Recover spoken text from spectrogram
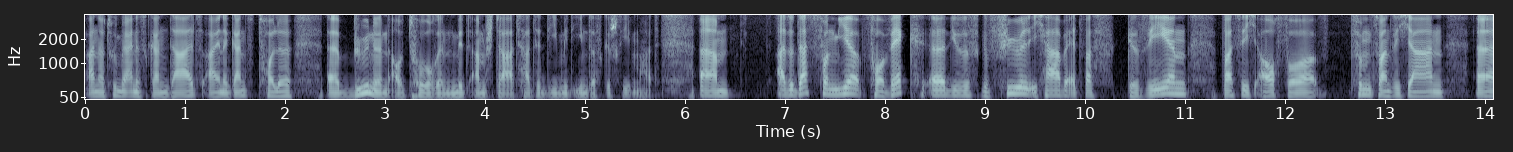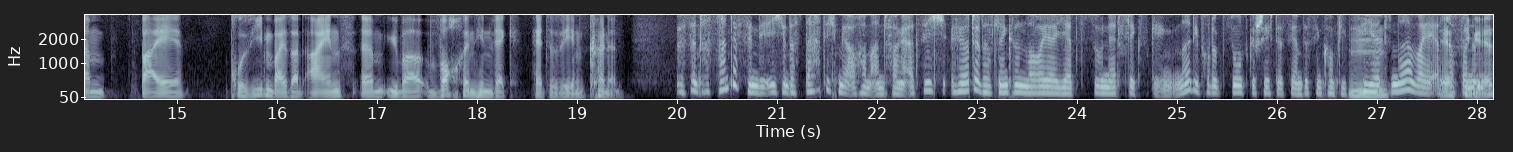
Anatomie eines Skandals eine ganz tolle äh, Bühnenautorin mit am Start hatte, die mit ihm das geschrieben hat. Ähm, also das von mir vorweg, äh, dieses Gefühl, ich habe etwas gesehen, was ich auch vor 25 Jahren ähm, bei Pro7 bei Sat1 ähm, über Wochen hinweg hätte sehen können. Das Interessante finde ich, und das dachte ich mir auch am Anfang, als ich hörte, dass Lincoln Lawyer jetzt zu Netflix ging. Ne? Die Produktionsgeschichte ist ja ein bisschen kompliziert, mhm. ne? war ja erst, erst auf einem,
